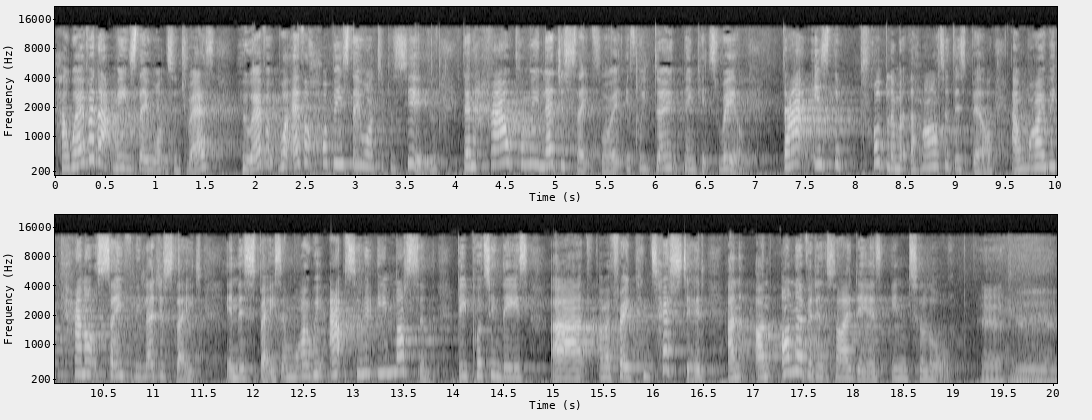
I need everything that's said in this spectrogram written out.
however that means they want to dress, whoever, whatever hobbies they want to pursue, then how can we legislate for it if we don't think it's real? That is the problem at the heart of this bill and why we cannot safely legislate in this space and why we absolutely mustn't be putting these, uh, I'm afraid, contested and, and unevidenced ideas into law. Yeah. yeah.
